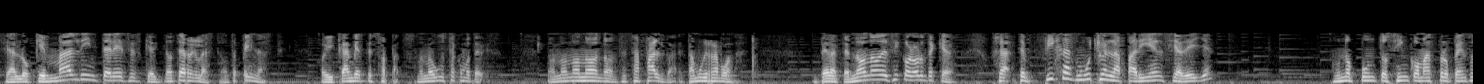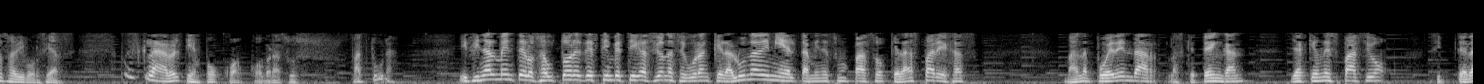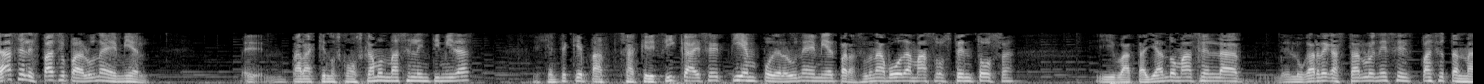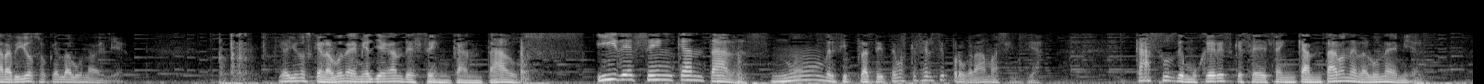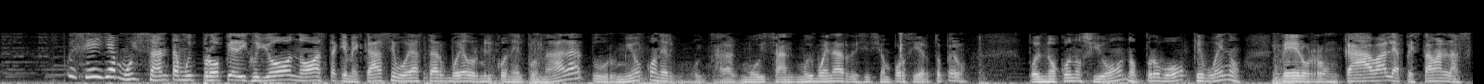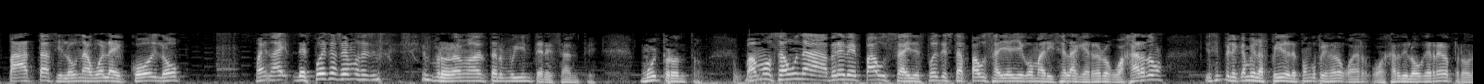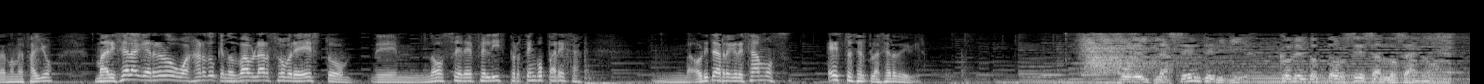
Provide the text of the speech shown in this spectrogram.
O sea, lo que más le interesa es que no te arreglaste, no te peinaste. Oye, cámbiate zapatos, no me gusta cómo te ves. No, no, no, no, no, esa falda está muy rabona. Espérate, no, no, de ese color te queda. O sea, te fijas mucho en la apariencia de ella, 1.5 más propensos a divorciarse. Pues claro, el tiempo cobra sus facturas. Y finalmente los autores de esta investigación aseguran que la luna de miel también es un paso que las parejas van a, pueden dar, las que tengan, ya que un espacio, si te das el espacio para la luna de miel, eh, para que nos conozcamos más en la intimidad, hay gente que sacrifica ese tiempo de la luna de miel para hacer una boda más ostentosa y batallando más en la en lugar de gastarlo en ese espacio tan maravilloso que es la luna de miel. Y hay unos que en la luna de miel llegan desencantados. Y desencantadas. No, hombre, si tenemos que hacer ese programa, Cintia. Casos de mujeres que se desencantaron en la luna de miel. Pues ella, muy santa, muy propia, dijo yo, no, hasta que me case voy a estar, voy a dormir con él. Pues nada, durmió con él. Muy, muy, muy buena decisión, por cierto, pero pues no conoció, no probó, qué bueno. Pero roncaba, le apestaban las patas y luego una bola de codo y luego bueno, después hacemos ese, programa, va a estar muy interesante. Muy pronto. Vamos a una breve pausa y después de esta pausa ya llegó Marisela Guerrero Guajardo. Yo siempre le cambio el apellido, le pongo primero Guajardo y luego Guerrero, pero ahora no me falló. Marisela Guerrero Guajardo que nos va a hablar sobre esto. no seré feliz, pero tengo pareja. Mm, ahorita regresamos. Esto es el placer de vivir. Por el placer de vivir con el doctor César Lozano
